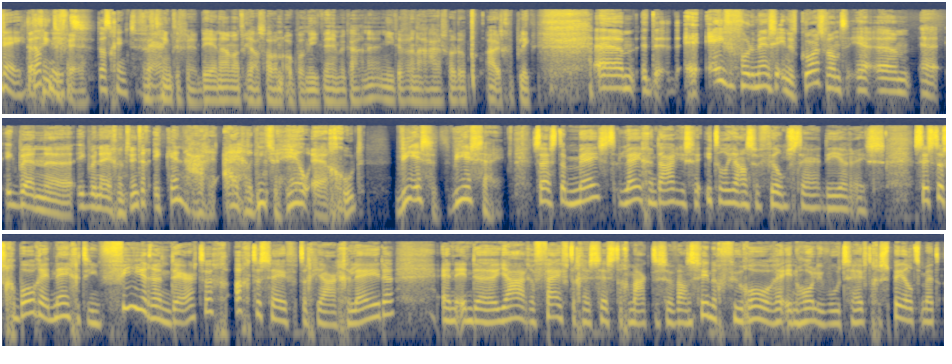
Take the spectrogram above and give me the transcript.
Nee, dat, ging niet. te ver. Dat ging te ver. Dat ging te ver. DNA-materiaal zal dan ook wel niet, neem ik aan. Hè? Niet even een haar zo uitgeplikt. De- de- even voor de mensen in het kort, want ehm, eh, ik, ben, eh, ik ben 29. Ik ken haar eigenlijk niet zo heel erg goed. Wie is het? Wie is zij? Zij is de meest legendarische Italiaanse filmster die er is. Ze is dus geboren in 1934, 78 jaar geleden. En in de jaren 50 en 60 maakte ze waanzinnig furoren in Hollywood. Ze heeft gespeeld met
